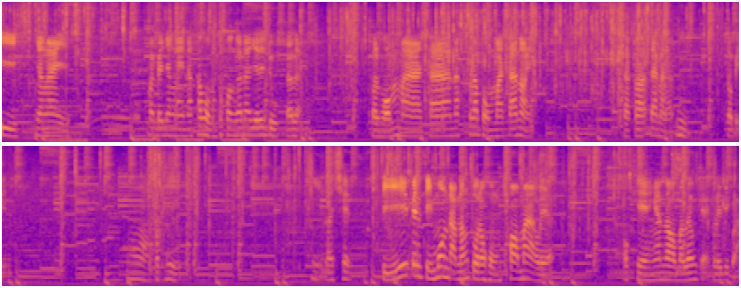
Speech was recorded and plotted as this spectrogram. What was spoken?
ียังไง มันเป็นยังไงนะครับผมทุกคนก็น่าจะได้ดูแล้วแหละส่วนผมมาช้านะครับผมมาช้าหน่อยแต่ก็ได้มาแล้วนี่ตัวเบสอ๋อก็เท่นี่แล้วเช็ดสีเป็นสีม่วงดำทั้งตัวนะผมชอบมากเลยอะ โอเค งั้นเรามาเริ่มแกะกันเลยดีกว่า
